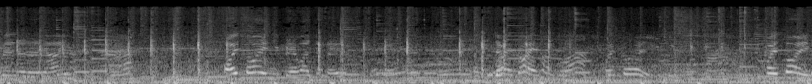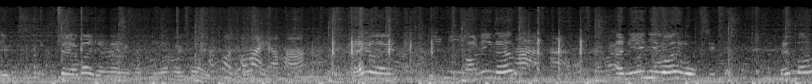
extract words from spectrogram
เป็นอะไรยายอ้อยต้อยนี่แปลว่าจังไหน จ้อยจ้อยตัวอ้อยต้อยอ้อยต้อยนี่แปลว่ายังไงครับเนื้ออ้อยต้อยทั้งหมดเท่าไหร่อะคะไหนเอ่ยตอนนี้นะอันนี้นี่ร้อยหกสิบเป็นร้อย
